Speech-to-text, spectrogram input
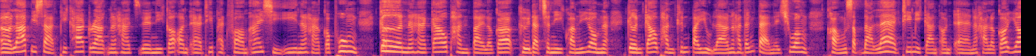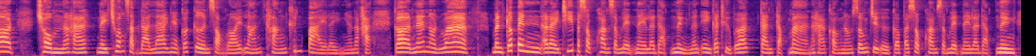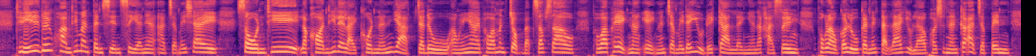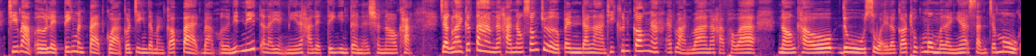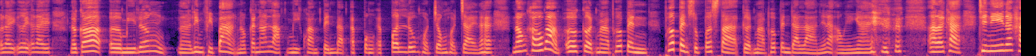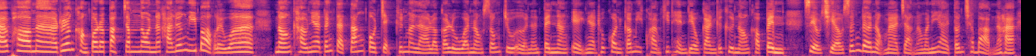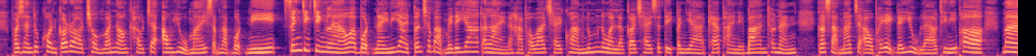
ออล่าปีศาจพิฆาตรักนะคะเรนนี้ก็ออนแอร์ที่แพลตฟอร์มไอฉีอีนะคะ ก็พุ่งเกินนะคะ9,000 ไปแล้วก็คือดัชนีความนิยมนะ่ะเกิน 9,000 ขึ้นไปอยู่แล้วนะคะ ตั้งแต่ในช่วงของสัปดาห์แรกที่มีการออนแอร์นะคะ แล้วก็ยอดชมนะคะ ในช่วงสัปดาห์แรกเนี่ยก็เกิน 200 ล้านครั้งขึ้นไปอะไรอย่างเงี้ยนะคะ ก็แน่นอนว่ามันก็เป็นอะไรที่ประสบความสำเร็จในระดับหนึ่งนั่นเองก็ถือว่าการกลับมานะคะ ของน้องซงจือเอ๋อก็ประสบความสำเร็จในระดับหนึ่งทีนี้ด้วยความที่มันเป็นเสียนเสียเนี่ยอาจจะไม่ใช่โซนที่ละครที่หลาย ๆ คนนั้นอยากจะดูเอาง่ายๆ เพราะว่ามันจบแบบเศร้าๆเพราะว่าพระเอกนางเอกนั้นจะไม่ได้อยู่ด้วยกันอะไรเงี้ยนะคะ ซึ่งพวกเราก็รู้กันตั้งแต่แรกอยู่แล้ว เพราะฉะนั้นก็อาจจะเป็นที่แบบเออเรตติ้งมัน 8 กว่าก็จริง แต่มันก็ 8 แบบเออนิดๆอะไรอย่างนี้นะคะเรตติ้งอินเตอร์เนชั่นแนลค่ะ จากไรก็ตามนะคะ น้องซ่องจือเป็นดาราที่ขึ้นกล้องนะแอดวานว่านะคะ เพราะว่าน้องเขาดูสวยแล้วก็ทุกมุมอะไรเงี้ยสันจมูกอะไรเอ่ยอะไร แล้วก็เออมีเรื่องริมฝีปากเนาะก็น่ารักมีความเป็นแบบแอปปงแอปเปิลรูปหัวจงหัวใจนะคะน้องเขาแบบเออเกิดมาเพื่อเป็นเพื่อเป็นซูเปอร์สตาร์เกิดมาเพื่อเป็นดารานี่แหละเอาง่ายๆเอาละค่ะ ทีนี้นะคะพอมาเรื่องของปรปักจำนนนะคะ เรื่องนี้บอกเลยว่า น้องเขาเนี่ยตั้งแต่ตั้งโปรเจกต์ขึ้นมาแล้วแล้วก็รู้ว่าน้องซ่งจูเอ๋อนั้นเป็นนางเอกเนี่ยทุกคนก็มีความคิดเห็นเดียวกันก็คือน้องเขาเป็นเสี่ยวเฉียว ซึ่งเดินออกมาจากนวนิยายต้นฉบับนะคะ เพราะฉะนั้นทุกคนก็รอชมว่าน้องเขาจะเอาอยู่ไหมสำหรับบทนี้ ซึ่งจริง ๆ แล้วอะบทในนิยายต้นฉบับไม่ได้ยากอะไรนะคะ เพราะว่าใช้ความนุ่มนวลแล้วก็ใช้สติปัญญาแค่ภายในบ้านเท่านั้น ก็สามารถจะเอาพระเอกได้อยู่แล้ว ทีนี้พอมา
